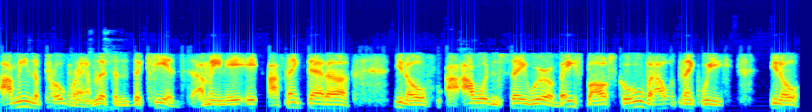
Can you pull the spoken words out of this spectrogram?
I mean, the program, listen, the kids. I mean, it, it, I think that, uh, you know, I, I wouldn't say we're a baseball school, but I would think we, you know,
